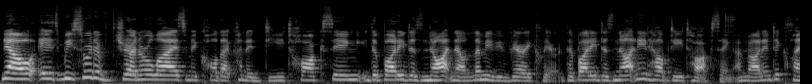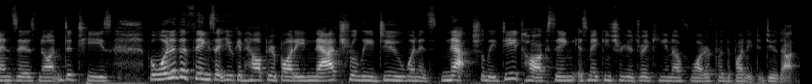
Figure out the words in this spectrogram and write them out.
Now, it, we sort of generalize and we call that kind of detoxing. The body does not, now let me be very clear the body does not need help detoxing. I'm not into cleanses, not into teas. But one of the things that you can help your body naturally do when it's naturally detoxing is making sure you're drinking enough water for the body to do that.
